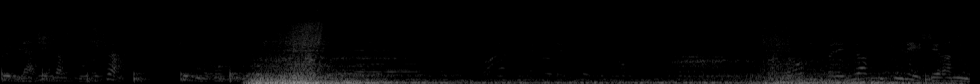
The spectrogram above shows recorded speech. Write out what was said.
La chasse au chat. Que vous conseillerez Il fallait mieux articuler, cher ami.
